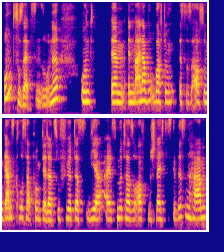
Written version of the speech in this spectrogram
umzusetzen, so, ne? Und ähm, in meiner Beobachtung ist es auch so ein ganz großer Punkt, der dazu führt, dass wir als Mütter so oft ein schlechtes Gewissen haben.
